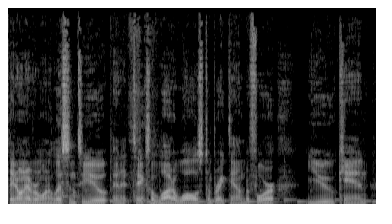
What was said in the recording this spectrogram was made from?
they don't ever want to listen to you, and it takes a lot of walls to break down before you can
